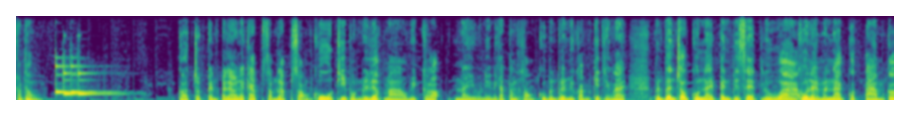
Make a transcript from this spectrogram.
ฟันธง ก็จบกันไปแล้วนะครับสำหรับ 2 คู่ที่ผมได้เลือกมาวิเคราะห์ในวันนี้นะครับทั้ง 2 คู่เพื่อนๆมีความคิดอย่างไร เพื่อนๆชอบคู่ไหนเป็นพิเศษ หรือว่าคู่ไหนมันน่ากดตามก็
